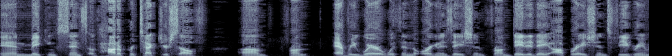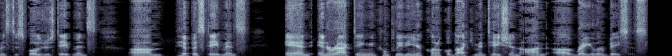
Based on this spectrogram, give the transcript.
and making sense of how to protect yourself um, from everywhere within the organization, from day-to-day -day operations, fee agreements, disclosure statements, um, HIPAA statements, and interacting and completing your clinical documentation on a regular basis.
